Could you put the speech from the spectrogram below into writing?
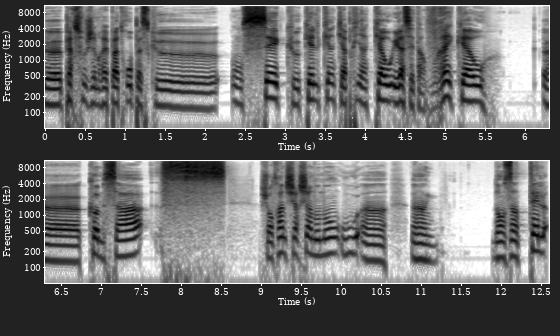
Euh, perso, j'aimerais pas trop parce que on sait que quelqu'un qui a pris un chaos et là c'est un vrai chaos euh, comme ça. Je suis en train de chercher un moment où un, dans un tel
